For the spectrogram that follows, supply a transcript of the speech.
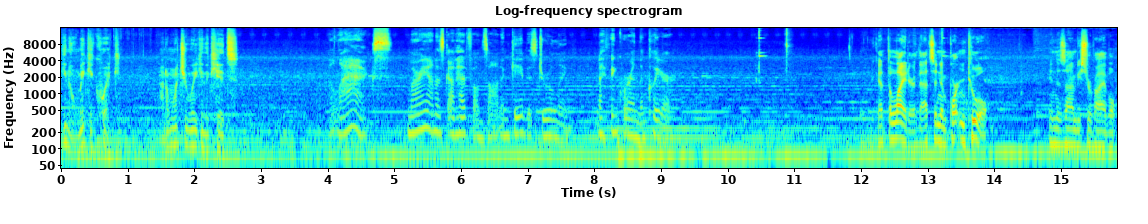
you know, make it quick. I don't want you waking the kids. Relax. Mariana's got headphones on and Gabe is drooling. I think we're in the clear. We got the lighter. That's an important tool in the zombie survival.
